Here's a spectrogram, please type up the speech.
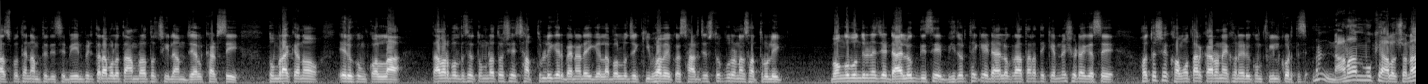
রাজপথে নামতে দিচ্ছে বিএনপির তারা বলে, তো আমরা তো ছিলাম, জেল খাটছি। তোমরা কেন এরকম করলা? তারপর বলতেছে, তোমরা তো সেই ছাত্রলীগের ব্যানারে গেলা। বলল যে, কীভাবে সার্জেস তো পুরোনো ছাত্রলীগ। বঙ্গবন্ধুরা যে ডায়লগ দিছে, ভিতর থেকে ডায়লগ রাতারাতি কেমনে সেটা গেছে। হয়তো সে ক্ষমতার কারণে এখন এরকম ফিল করতেছে। মানে নানান মুখে আলোচনা,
